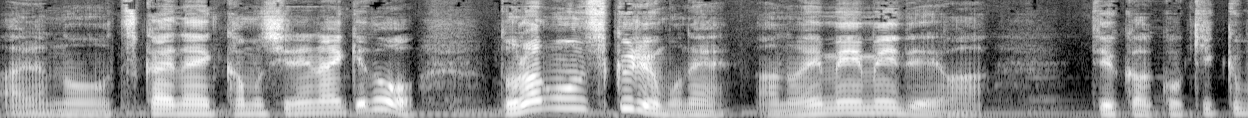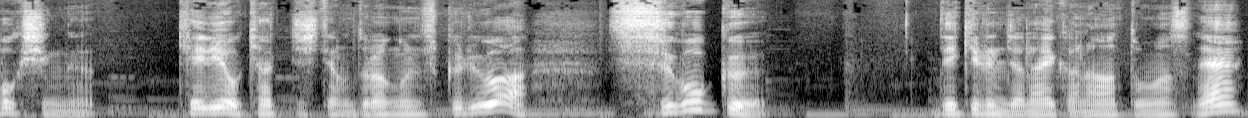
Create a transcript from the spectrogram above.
あの、使えないかもしれないけどドラゴンスクリューもねあの MMA ではっていうかこうキックボクシング蹴りをキャッチしてのドラゴンスクリューはすごくできるんじゃないかなと思いますね。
